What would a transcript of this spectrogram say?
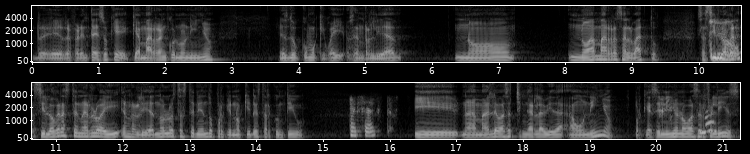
referente a eso que, que, amarran con un niño. Es como que, güey, o sea, en realidad no, no amarras al vato. O sea, si, si logras tenerlo ahí, en realidad no lo estás teniendo porque no quiere estar contigo. Exacto. Y nada más le vas a chingar la vida a un niño, porque ese niño no va a ser feliz.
